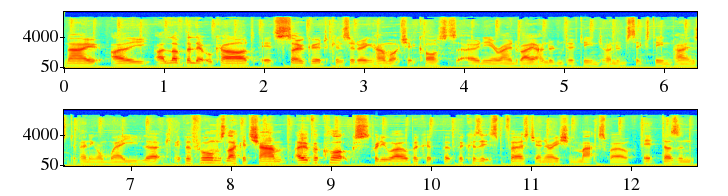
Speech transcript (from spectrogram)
Now, I, I love the little card. It's so good considering how much it costs only around about 115 to 116 pounds depending on where you look. It performs like a champ, overclocks pretty well because, but because it's first generation Maxwell, it doesn't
